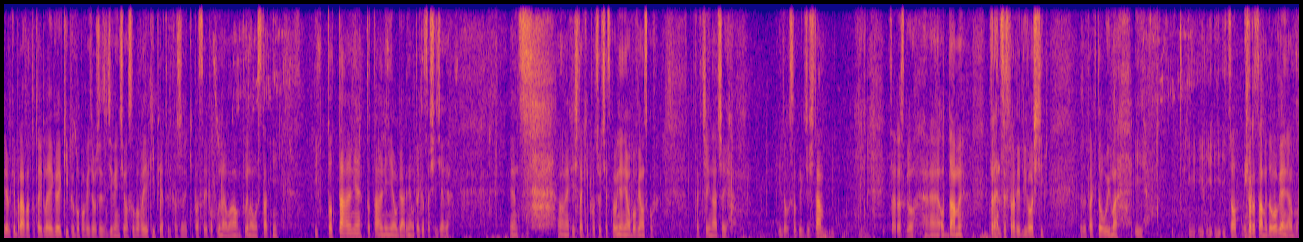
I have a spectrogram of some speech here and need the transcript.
Wielkie brawa tutaj dla jego ekipy, bo powiedział, że jest w dziewięcioosobowej ekipie, tylko że ekipa sobie popłynęła, a on płynął ostatni. I totalnie, totalnie nie ogarniał tego, co się dzieje. Więc mam jakieś takie poczucie spełnienia obowiązku. Tak czy inaczej, idą sobie gdzieś tam. Zaraz go e, oddamy w ręce sprawiedliwości, że tak to ujmę. I, i, i, i, i, co? I wracamy do łowienia, bo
